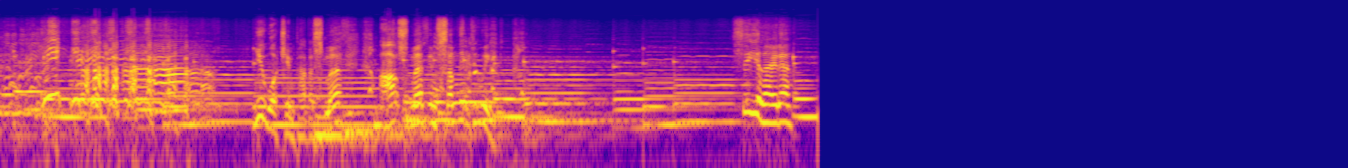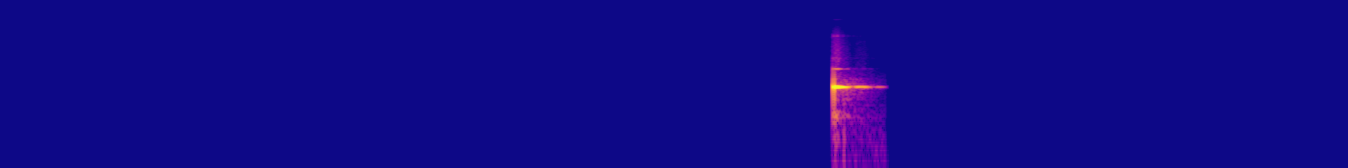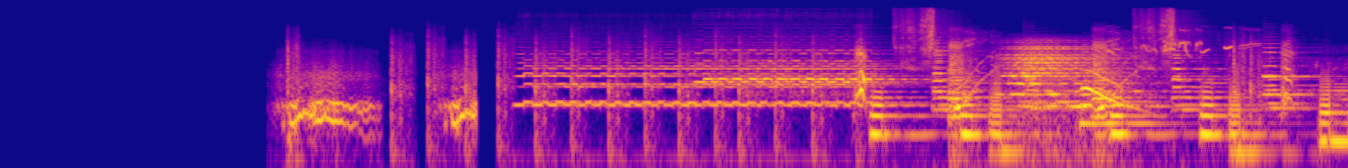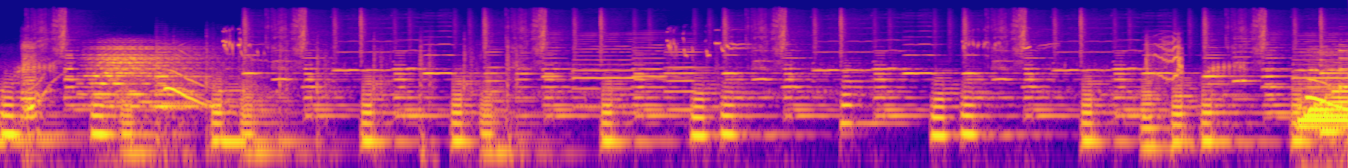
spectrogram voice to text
You watch him, Papa Smurf. I'll smurf him something to eat. See you later. Ooh.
